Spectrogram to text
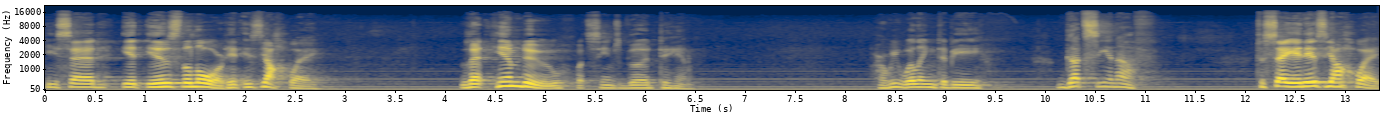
He said, It is the Lord, it is Yahweh. Let him do what seems good to him. Are we willing to be gutsy enough to say it is Yahweh,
